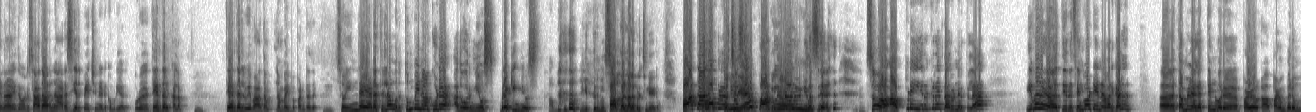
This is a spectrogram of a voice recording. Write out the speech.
ஏன்னா இது ஒரு சாதாரண அரசியல் பேச்சுன்னு எடுக்க முடியாது. ஒரு தேர்தல் களம். தேர்தல் விவாதம் நம்ம இப்ப பண்றது. சோ இந்த இடத்துல ஒரு தும்பினா கூட அது ஒரு நியூஸ் பிரேக்கிங் நியூஸ் நீங்க திரும்பி பார்க்கலனாலே பிரச்சனை ஆயிடும் பார்த்தாலும் நியூஸ். பார்க்கலனாலும் நியூஸ் சோ அப்படி இருக்கிற தருணத்துல இவர் திரு செங்கோட்டையன் அவர்கள் தமிழகத்தின் ஒரு பழு பழம்பெரும்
